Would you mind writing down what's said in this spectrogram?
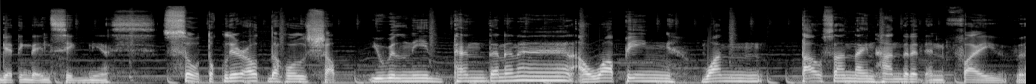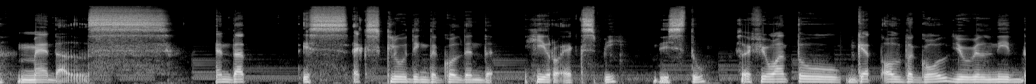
getting the insignias. So to clear out the whole shop you will need 10 a whopping 1905 medals and that is excluding the gold and the hero xp these two. So if you want to get all the gold you will need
